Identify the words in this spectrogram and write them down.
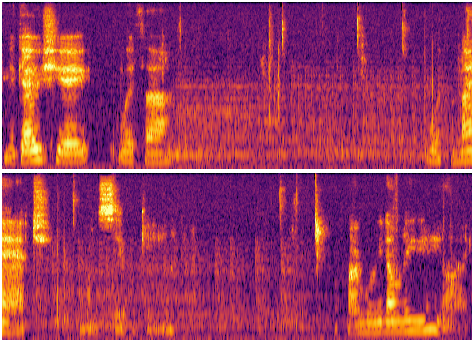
negotiate with a, with a match. Let's see if we can. Maybe we don't need any light.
